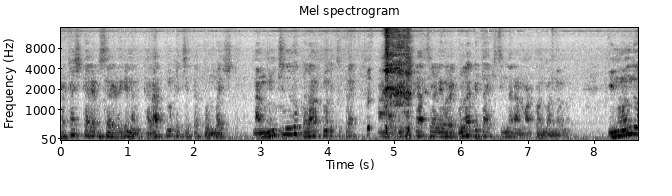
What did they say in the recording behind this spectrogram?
ಪ್ರಕಾಶ್ ಕಾರ್ಯಪ್ಪ ಸರ್ಗಳಿಗೆ ನನ್ನ ಕಲಾತ್ಮಕ ಚಿತ್ರ ತುಂಬ ಇಷ್ಟ. ನಾನು ಮುಂಚಿನದು ಕಲಾತ್ಮಕ ಚಿತ್ರ ಅವರ ಗುಲಾಬಿ ಟಾಕಿಸಿಂದ ನಾನು ಮಾಡ್ಕೊಂಡು ಬಂದವನು. ಇನ್ನೊಂದು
